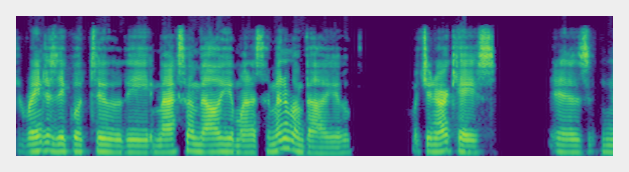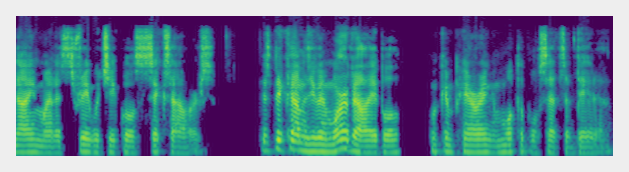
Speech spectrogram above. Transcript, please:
The range is equal to the maximum value minus the minimum value, which in our case is 9 minus 3, which equals 6 hours. This becomes even more valuable when comparing multiple sets of data.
